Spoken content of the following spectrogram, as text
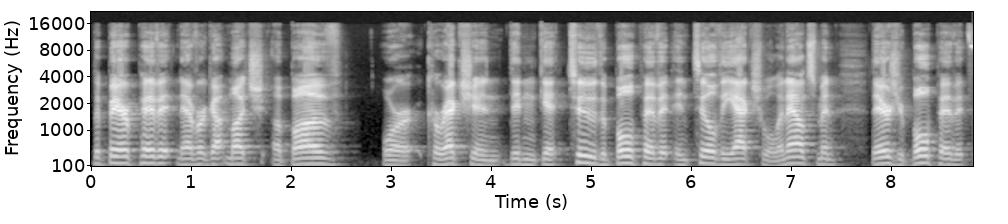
the bear pivot, never got much above, or correction, didn't get to the bull pivot until the actual announcement. There's your bull pivot,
